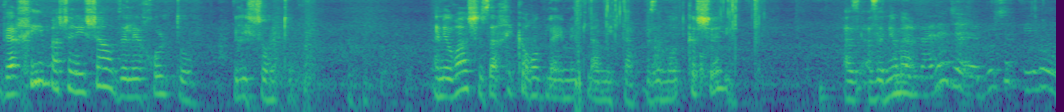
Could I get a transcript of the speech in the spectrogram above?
והכי, מה שנשאר זה לאכול טוב ולישון טוב. אני רואה שזה הכי קרוב לאמת, לאמיתה, וזה מאוד קשה לי. אז, אז אני אומרת... אבל מעניין שרב אושר כאילו, הוא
